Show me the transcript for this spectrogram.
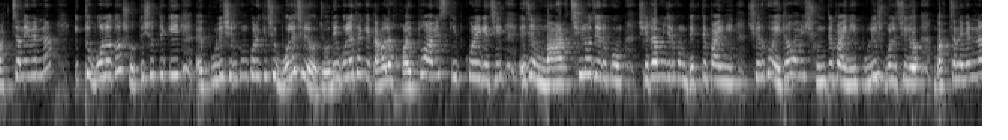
বাচ্চা নেবেন না। একটু বলো তো, সত্যি সত্যি কি পুলিশ এরকম করে কিছু বলেছিল? যদি বলে থাকে, তাহলে হয়তো আমি স্কিপ করে গেছি। এই যে মারছিল যেরকম, সেটা আমি যেরকম দেখতে পাইনি, সেরকম এটাও আমি শুনতে পাইনি। পুলিশ বলেছিল, বাচ্চা নেবেন না,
